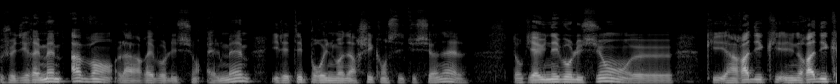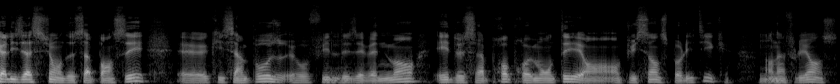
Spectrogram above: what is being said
je dirais même avant la Révolution elle-même, il était pour une monarchie constitutionnelle. Donc il y a une évolution, euh, qui, un radic- une radicalisation de sa pensée euh, qui s'impose au fil des événements et de sa propre montée en, en puissance politique, en influence.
